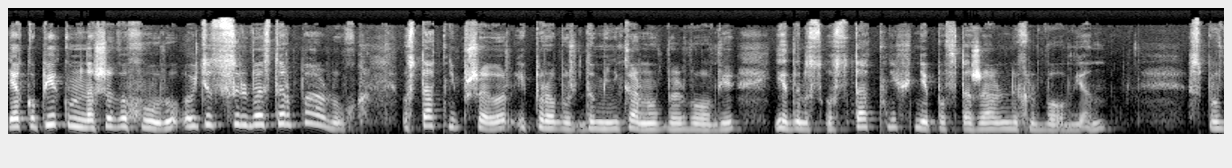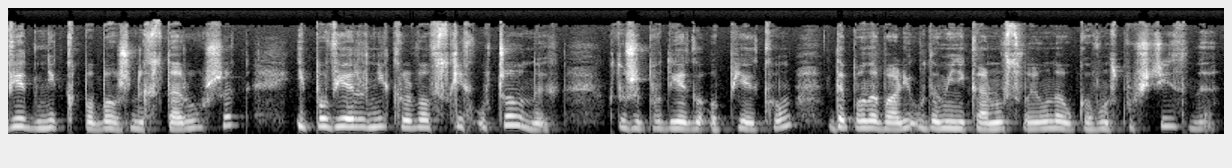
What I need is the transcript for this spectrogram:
jak opiekun naszego chóru, ojciec Sylwester Paluch, ostatni przeor i proboszcz dominikanów w Lwowie, jeden z ostatnich niepowtarzalnych lwowian. Spowiednik pobożnych staruszek i powiernik lwowskich uczonych, którzy pod jego opieką deponowali u Dominikanów swoją naukową spuściznę.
